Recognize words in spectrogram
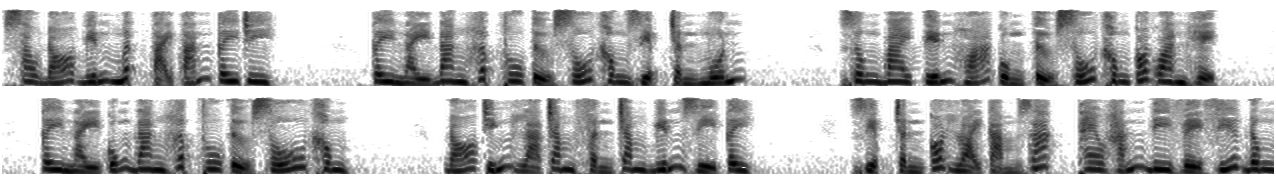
Sau đó biến mất tại tán cây chi. Cây này đang hấp thu tử số không Diệp Trần muốn. Dông bay tiến hóa cùng tử số không có quan hệ. Cây này cũng đang hấp thu tử số không. Đó chính là trăm phần trăm biến gì cây. Diệp Trần có loại cảm giác theo hắn đi về phía đông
